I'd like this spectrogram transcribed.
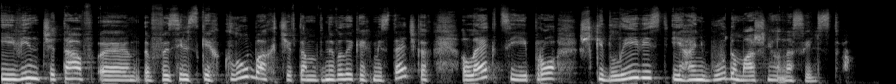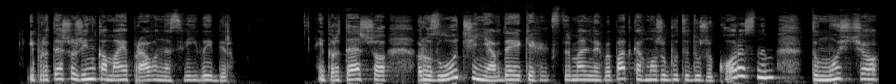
і він читав е, в сільських клубах чи там в невеликих містечках лекції про шкідливість і ганьбу домашнього насильства. І про те, що жінка має право на свій вибір. І про те, що розлучення в деяких екстремальних випадках може бути дуже корисним, тому що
